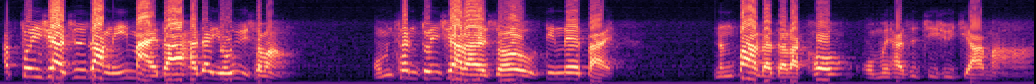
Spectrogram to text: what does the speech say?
啊，蹲下就是让你买的，还在犹豫什么？我们趁蹲下来的时候定那百。能办的的啦，扣，我们还是继续加码。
